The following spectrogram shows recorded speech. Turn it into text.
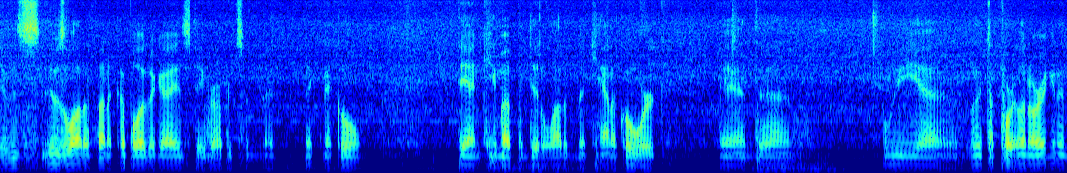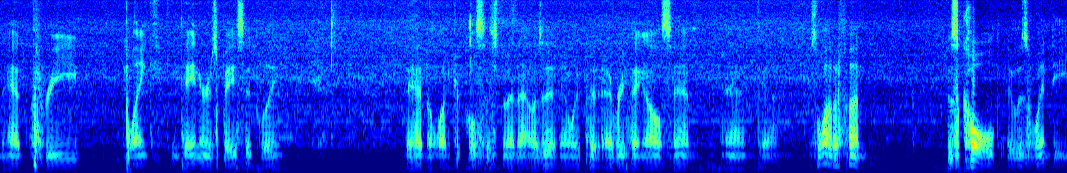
it was it was a lot of fun. A couple other guys, Dave Robertson, Nick Nickel, Dan came up and did a lot of mechanical work, and uh, we uh, went to Portland, Oregon, and had three blank containers basically. They had an electrical system, and that was it. And we put everything else in, and uh, it was a lot of fun. It was cold. It was windy.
